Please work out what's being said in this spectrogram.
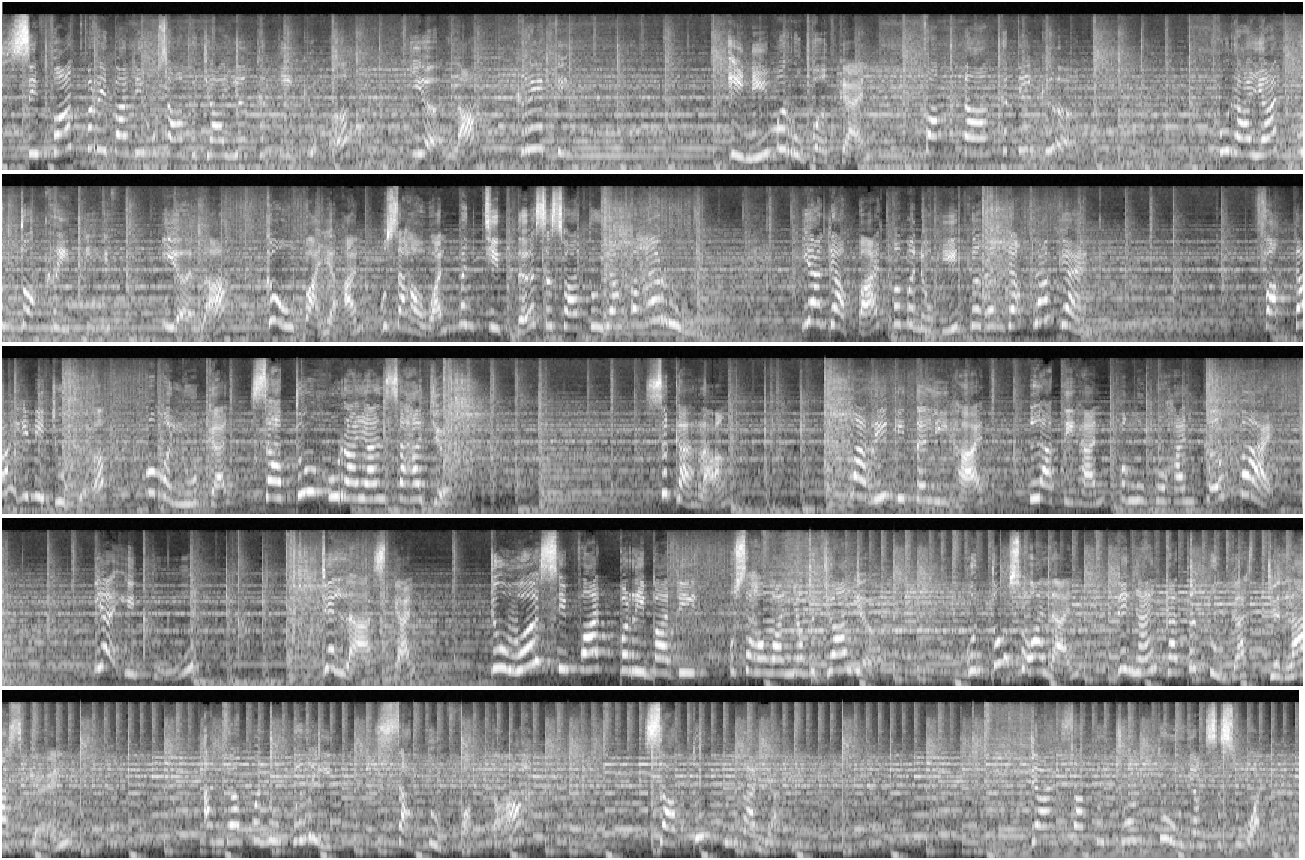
Sifat peribadi usaha berjaya ketiga ialah kreatif. Ini merupakan fakta ketiga. Huraian untuk kreatif ialah keupayaan usahawan mencipta sesuatu yang baru yang dapat memenuhi kehendak pelanggan. fakta ini juga memerlukan satu huraian sahaja. Sekarang, mari kita lihat latihan pengukuhan keempat. Iaitu, jelaskan dua sifat peribadi usahawan yang berjaya. Untuk soalan dengan kata tugas jelaskan, anda perlu beri satu fakta, satu huraian dan satu contoh yang sesuai.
